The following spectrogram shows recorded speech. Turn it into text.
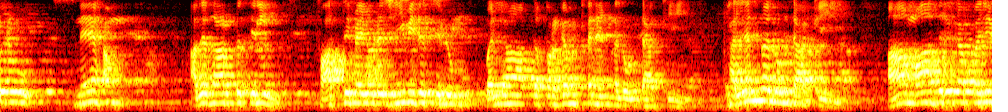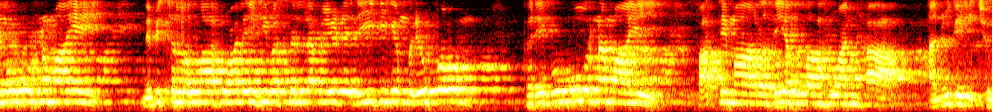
ഒരു സ്നേഹം അത് യഥാർത്ഥത്തിൽ ഫാത്തിമയുടെ ജീവിതത്തിലും വല്ലാത്ത പ്രകമ്പനങ്ങൾ ഉണ്ടാക്കി ഫലങ്ങൾ ഉണ്ടാക്കി ആ മാതൃക പരിപൂർണമായി നബിസല്ലാഹു അലഹി വസല്ലമയുടെ രീതിയും രൂപവും പരിപൂർണമായി ഫാത്തിമ റതിയല്ലാഹു അൻഹ അനുകരിച്ചു.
